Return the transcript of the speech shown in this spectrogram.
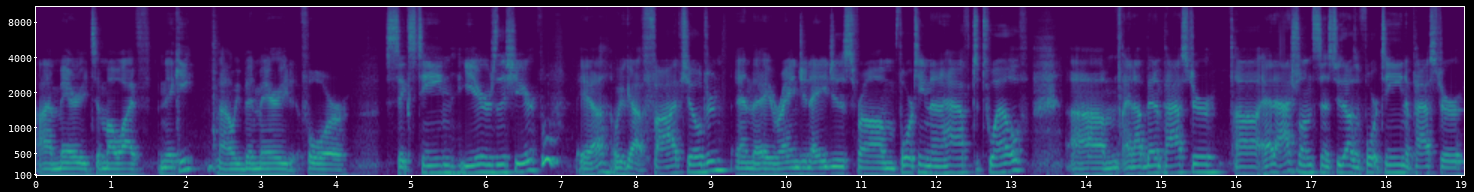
I'm married to my wife Nikki. Uh, we've been married for 16 years this year. Yeah, we've got five children, and they range in ages from 14 and a half to 12. Um, and I've been a pastor uh, at Ashland since 2014, a pastor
